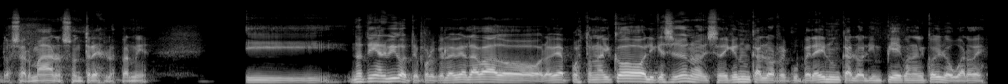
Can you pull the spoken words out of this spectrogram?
los hermanos, son tres los Pernía. Y no tenía el bigote porque lo había lavado, lo había puesto en alcohol y qué sé yo, no, se ve que nunca lo recuperé y nunca lo limpié con alcohol y lo guardé.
